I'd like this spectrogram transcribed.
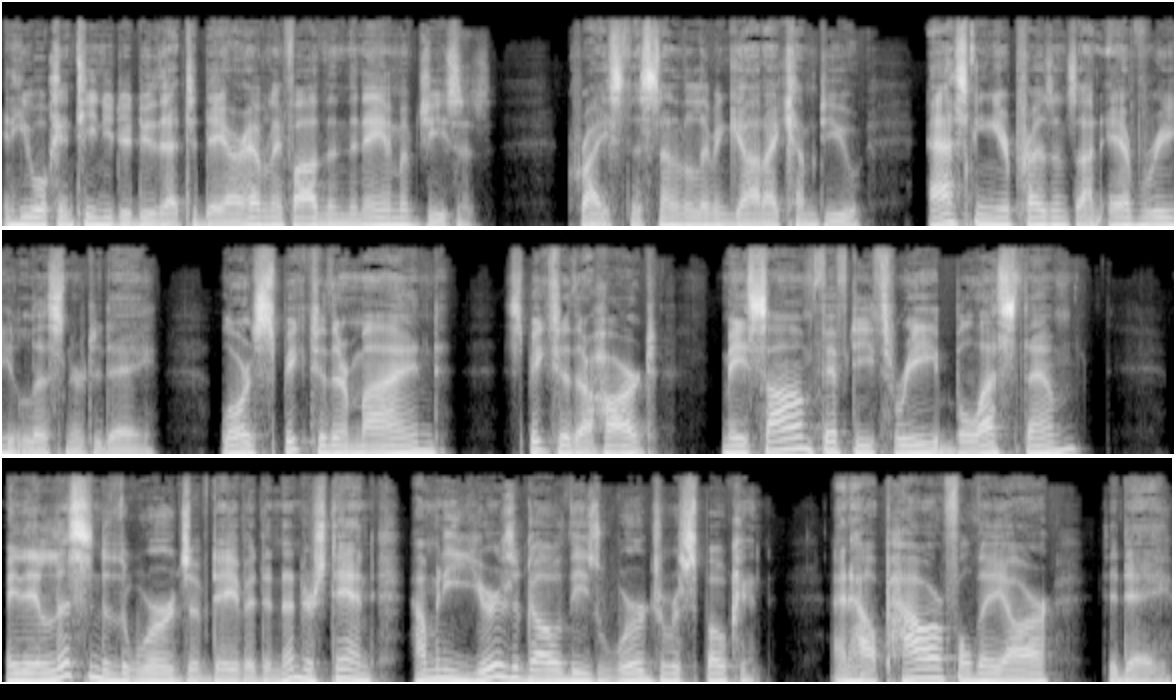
and He will continue to do that today. Our Heavenly Father, in the name of Jesus, Christ, the Son of the living God, I come to you, asking your presence on every listener today. Lord, speak to their mind, speak to their heart. May Psalm 53 bless them. May they listen to the words of David and understand how many years ago these words were spoken and how powerful they are today.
